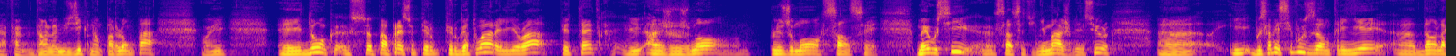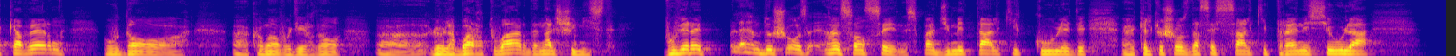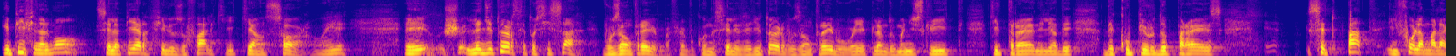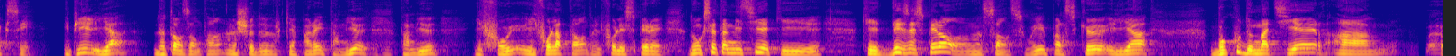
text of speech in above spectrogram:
enfin, dans la musique, n'en parlons pas. Oui. Et donc, ce- après ce pur- purgatoire, il y aura peut-être un jugement plus ou moins sensé. Mais aussi, euh, ça c'est une image bien sûr, euh, vous savez, si vous entriez euh, dans la caverne ou dans, euh, comment vous dire, dans le laboratoire d'un alchimiste, vous verrez plein de choses insensées, n'est-ce pas? Du métal qui coule, et quelque chose d'assez sale qui traîne ici ou là. Et puis finalement, c'est la pierre philosophale qui, qui en sort. Vous voyez? Et l'éditeur, c'est aussi ça. Vous entrez, enfin, vous connaissez les éditeurs, vous entrez, vous voyez plein de manuscrits qui traînent, il y a des, coupures de presse. Cette pâte, il faut la malaxer. Et puis il y a de temps en temps un chef-d'œuvre qui apparaît, tant mieux, tant mieux. Il faut, il faut l'attendre, il faut l'espérer. Donc c'est un métier qui, qui est désespérant en un sens, oui, parce qu'il y a beaucoup de matière à,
